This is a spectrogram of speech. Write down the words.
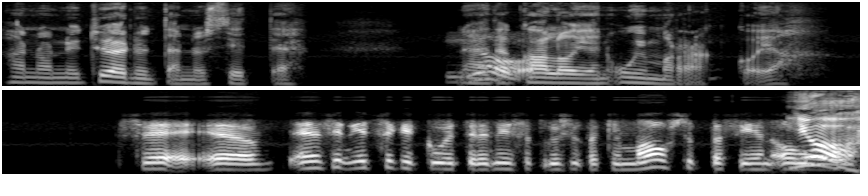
hän on nyt hyödyntänyt sitten näitä Joo. kalojen uimarakkoja. Se, äh, ensin itsekin kuvittelin, että niistä tulisi jotakin maustetta siihen olueen,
